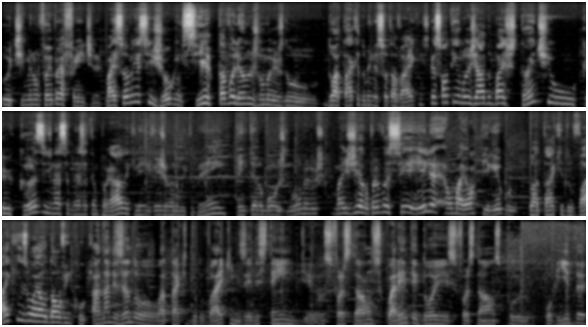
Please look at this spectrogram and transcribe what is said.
o time não foi pra frente, né? Mas sobre esse jogo em si, tava olhando os números do, do ataque do Minnesota Vikings. O pessoal tem elogiado bastante o Kirk Cousins nessa, nessa temporada, que vem, vem jogando muito bem, vem tendo bons números. Mas, Diego, pra você, ele é o maior perigo do ataque do Vikings ou é o Dalvin Cook? Analisando o ataque do Vikings, eles têm os first downs, 42 first downs por corrida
